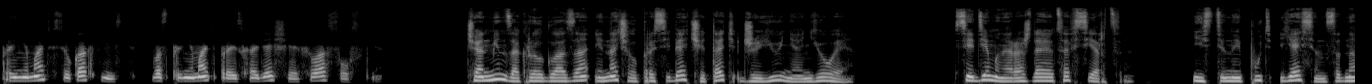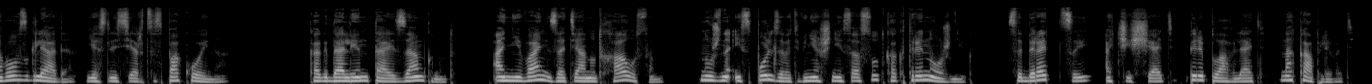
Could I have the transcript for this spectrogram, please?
Принимать все как есть, воспринимать происходящее философски. Чанмин закрыл глаза и начал про себя читать Джию Няньюэ. Все демоны рождаются в сердце. Истинный путь ясен с одного взгляда, если сердце спокойно. Когда лентай замкнут, а Нивань затянут хаосом, нужно использовать внешний сосуд как треножник, собирать ци, очищать, переплавлять, накапливать.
